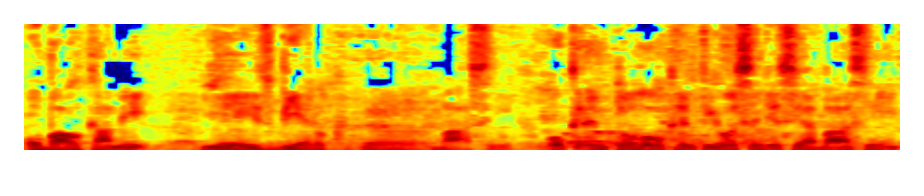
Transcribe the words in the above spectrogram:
obálkami jej zbierok e, básní. Okrem toho, okrem tých 80 básní,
